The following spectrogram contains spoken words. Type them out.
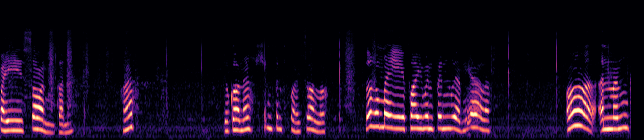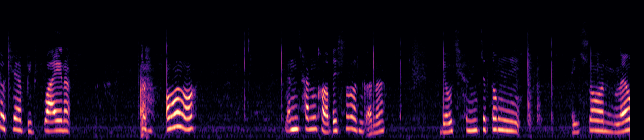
ไปซ่อนก่อนนะ ฮะ เดี๋ยวก่อนนะ ฉันเป็นฝ่ายซ่อนเหรอ แล้วทำไมไฟมันเป็นแบบนี้ล่ะอ๋ออันนั้นก็แค่ปิดไฟนะอ๋อเหรอ งั้นฉันขอไปซ่อนก่อนนะ เดี๋ยวฉันจะต้องไปซ่อนแล้ว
